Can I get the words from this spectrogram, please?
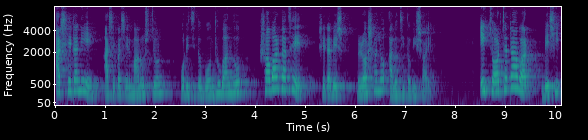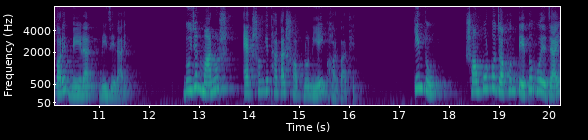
আর সেটা নিয়ে আশেপাশের মানুষজন, পরিচিত বন্ধুবান্ধব, সবার কাছে সেটা বেশ রসালো আলোচিত বিষয়। এই চর্চাটা আবার বেশি করে মেয়েরা নিজেরাই। দুইজন মানুষ একসঙ্গে থাকার স্বপ্ন নিয়েই ঘর বাঁধে। কিন্তু সম্পর্ক যখন তেতো হয়ে যায়,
